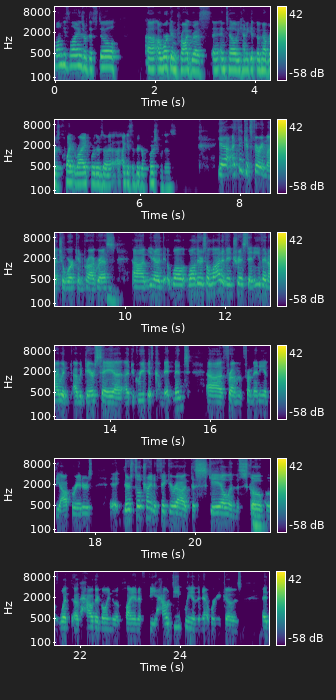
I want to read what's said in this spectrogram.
along these lines, or is it still uh, a work in progress until you kind of get the numbers quite right, where there's a, I guess, a bigger push for this? Yeah, I think it's very much a work in progress. Mm-hmm. Um, you know, while while there's a lot of interest, and even I would I would dare say a, a degree of commitment uh, from from many of the operators, eh, they're still trying to figure out the scale and the scope mm-hmm. of what of how they're going to apply NFV, how deeply in the network it goes And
